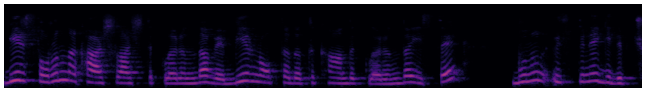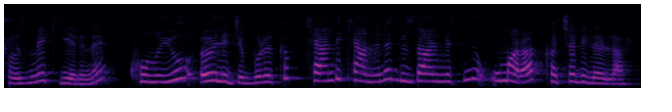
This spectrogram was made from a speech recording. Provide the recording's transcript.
Bir sorunla karşılaştıklarında ve bir noktada tıkandıklarında ise bunun üstüne gidip çözmek yerine konuyu öylece bırakıp kendi kendine düzelmesini umarak kaçabilirler.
